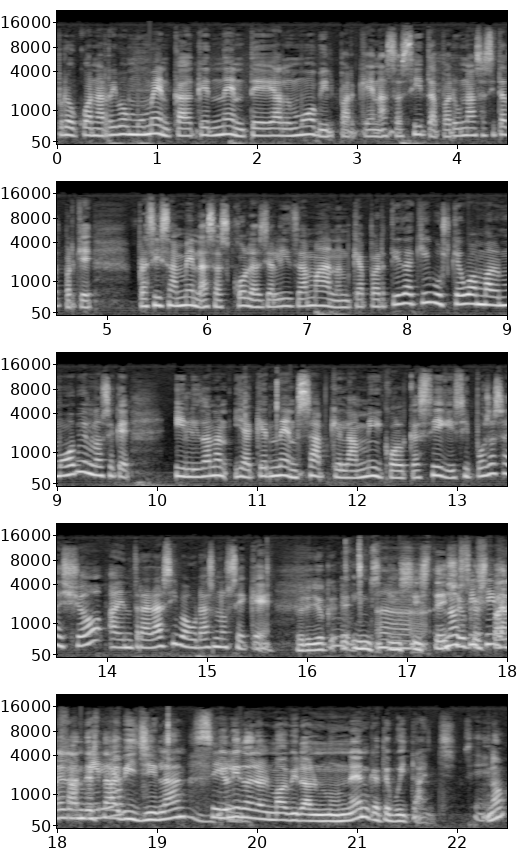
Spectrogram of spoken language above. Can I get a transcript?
però quan arriba un moment que aquest nen té el mòbil perquè necessita, per una necessitat, perquè precisament les escoles ja li demanen que a partir d'aquí busqueu amb el mòbil no sé què, i li donen i aquest nen sap que l'amic o el que sigui, si poses això entraràs i veuràs no sé què. Però jo que- ins Ah, insisteixo no, sí, que els sí, pares han d'estar família- vigilant. Sí. Jo li dono el mòbil al meu nen que té 8 anys, Sí. no?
